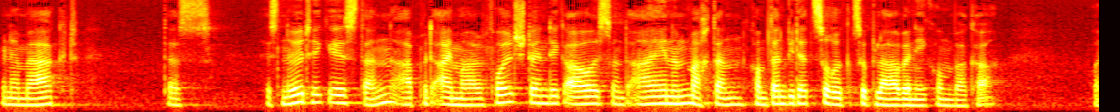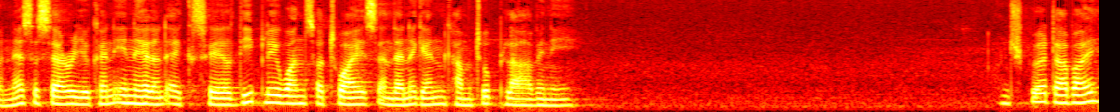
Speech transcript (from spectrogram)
Wenn ihr merkt, dass es nötig ist, dann atmet einmal vollständig aus und ein und macht dann, kommt dann wieder zurück zu Plavani Kumbhaka. When necessary, you can inhale and exhale deeply once or twice and then again come to Plavini. Und spürt dabei,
